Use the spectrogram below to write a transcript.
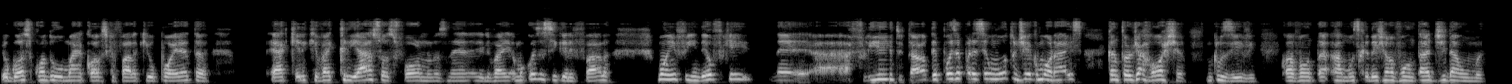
eu gosto quando o Mayakovsky fala que o poeta é aquele que vai criar suas fórmulas, né? Ele vai, é uma coisa assim que ele fala. Bom, enfim, eu fiquei né, aflito e tal. Depois apareceu um outro Diego Moraes, cantor de arrocha, inclusive, com a, vontade, a música Deixa uma vontade de dar uma.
